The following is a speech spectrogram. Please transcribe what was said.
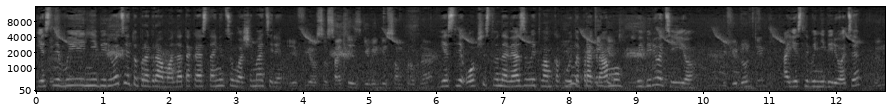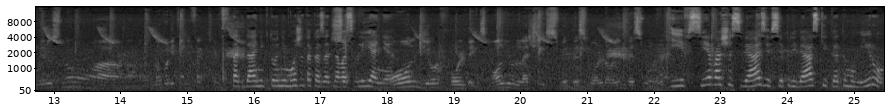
Если вы не берете эту программу, она так и останется у вашей матери. Если общество навязывает вам какую-то программу, вы берете ее. А если вы не берете, uh, тогда никто не может оказать на вас влияние. И все ваши связи, все привязки к этому миру,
